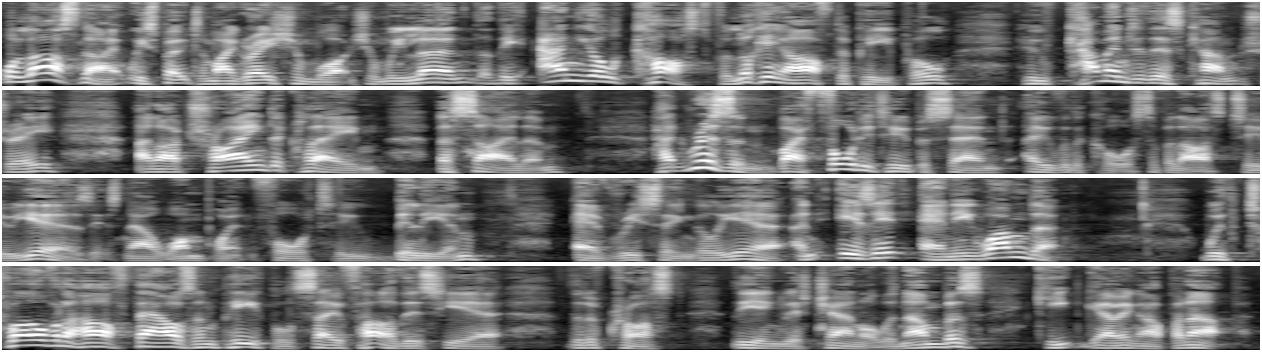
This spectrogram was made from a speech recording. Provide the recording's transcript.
Well, last night we spoke to Migration Watch and we learned that the annual cost for looking after people who've come into this country and are trying to claim asylum had risen by 42% over the course of the last two years. It's now 1.42 billion every single year. And is it any wonder? With 12,500 people so far this year that have crossed the English Channel, the numbers keep going up and up.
